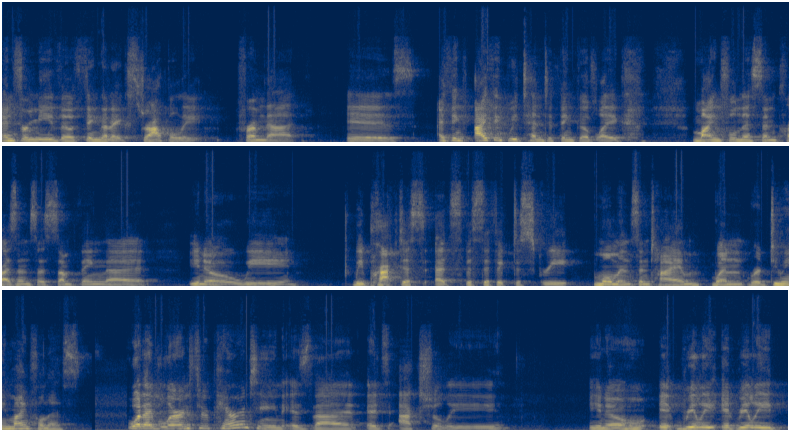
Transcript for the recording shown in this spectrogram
and for me, the thing that I extrapolate from that is I think I think we tend to think of like mindfulness and presence as something that you know we we practice at specific discrete moments in time when we're doing mindfulness. What I've learned through parenting is that it's actually you know it really it really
